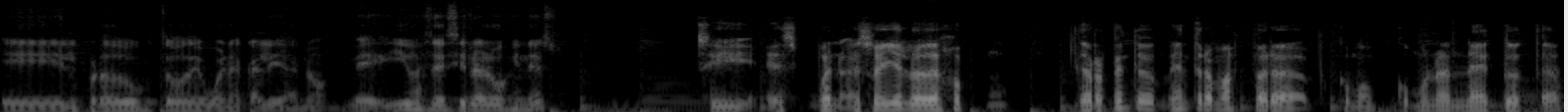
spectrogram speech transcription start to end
eh, el producto de buena calidad, ¿no? ¿Me ibas a decir algo, Ginés? Sí, es bueno, eso ya lo dejo. De repente entra más para como, como una anécdota,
